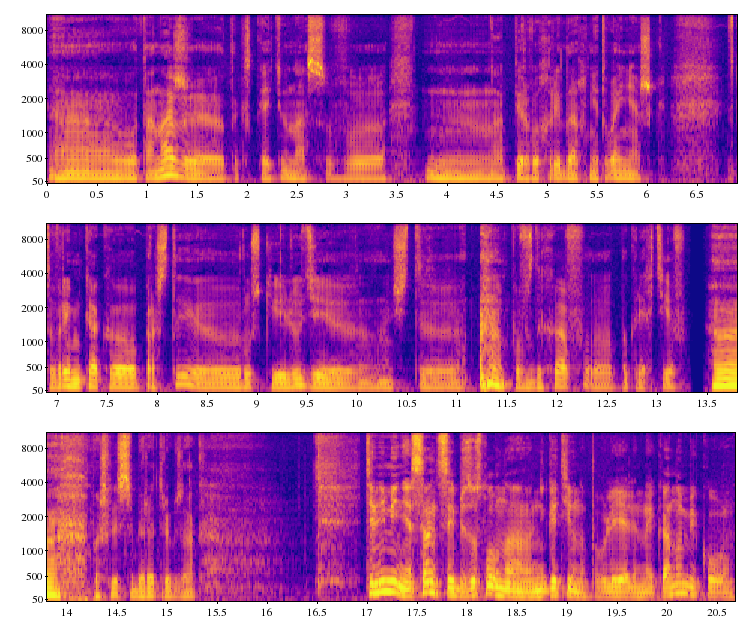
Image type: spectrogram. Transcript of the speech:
А, вот она же, так сказать, у нас в первых рядах нет войняшек. В то время как э, простые э, русские люди, значит, э, повздыхав, покряхтев, пошли собирать рюкзак. Тем не менее, санкции, безусловно, негативно повлияли на экономику.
